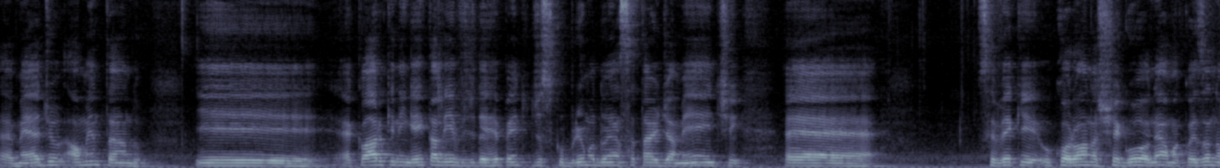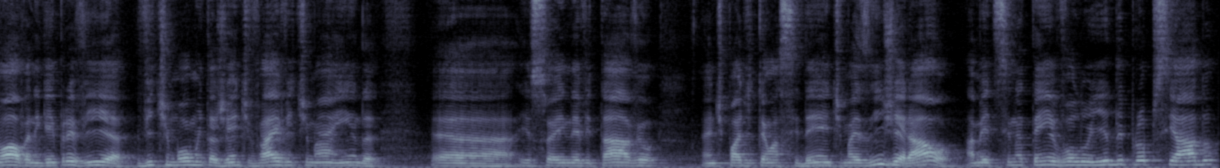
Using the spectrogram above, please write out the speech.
é, médio aumentando. E é claro que ninguém está livre de de repente descobrir uma doença tardiamente. É, você vê que o corona chegou, né, uma coisa nova, ninguém previa, vitimou muita gente, vai vitimar ainda. É, isso é inevitável. A gente pode ter um acidente, mas em geral a medicina tem evoluído e propiciado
